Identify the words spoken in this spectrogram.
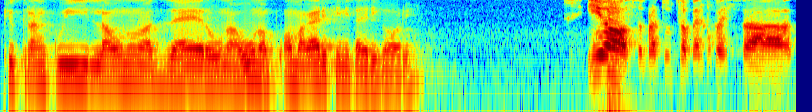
più tranquilla, un 1-0, 1-1 o magari finita ai rigori? Io soprattutto per questa,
